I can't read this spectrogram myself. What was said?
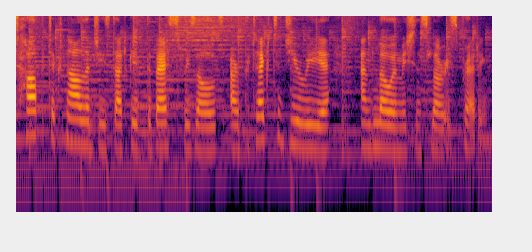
top technologies that give the best results are protected urea and low emission slurry spreading.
